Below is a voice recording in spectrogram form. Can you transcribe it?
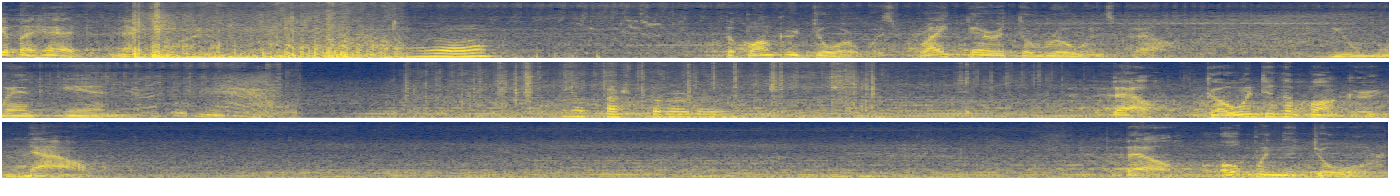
Skip ahead, next one. Ó, The bunker door was right there at the ruins, Bell. You went in. Bell, go into the bunker now. Bell, open the door.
